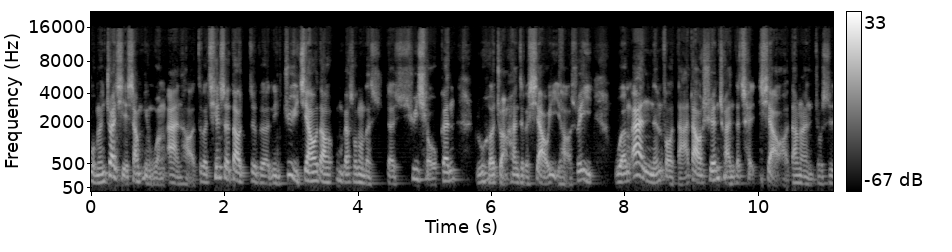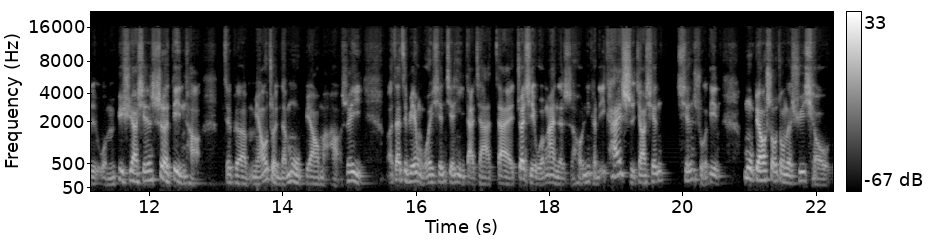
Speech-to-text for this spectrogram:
我们撰写商品文案，哈，这个牵涉到这个你聚焦到目标受众的的需求跟如何转换这个效益，哈，所以文案能否达到宣传的成效啊？当然就是我们必须要先设定好这个瞄准的目标嘛，哈，所以呃，在这边我会先建议大家在撰写文案的。时候，你可能一开始就要先先锁定目标受众的需求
